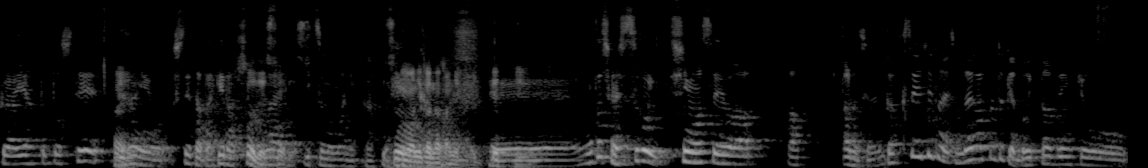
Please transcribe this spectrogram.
クライアントとしてはいデザインをしてただけだったのが、ですそうですいつの間にか。いつの間にか中に入ってっていう。えー、確かにすごい親和性はああるんですよね。学生時代、その大学の時はどういった勉強を？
